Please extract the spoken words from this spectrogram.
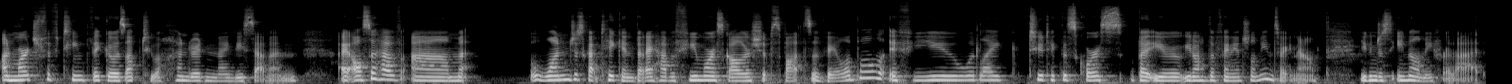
On March 15th, it goes up to 197. I also have um, one just got taken, but I have a few more scholarship spots available if you would like to take this course, but you you don't have the financial means right now. You can just email me for that.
